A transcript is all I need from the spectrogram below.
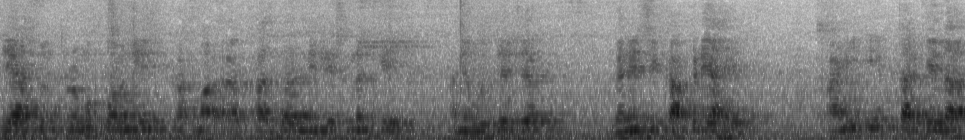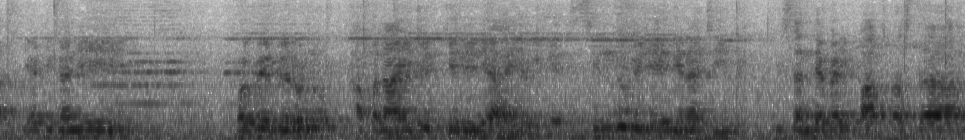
हे असून प्रमुख पाहुणे मा- खासदार निलेश नलके आणि उद्योजक गणेशजी काकडे आहेत. आणि एक तारखेला या ठिकाणी भव्य मिरवणूक आपण आयोजित केलेली आहे. सिंधू विजय दिनाची. ती संध्याकाळी पाच वाजता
